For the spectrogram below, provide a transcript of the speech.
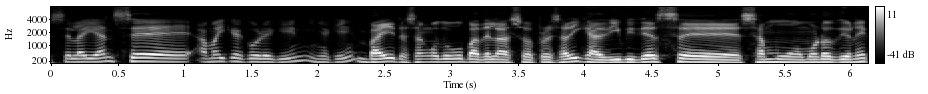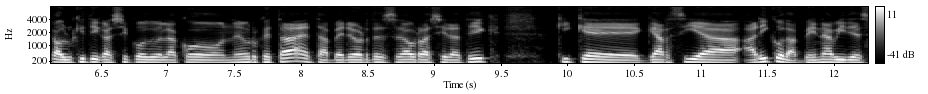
zelaian, ze amaikakorekin, Iñaki? Bai, eta esango dugu badela sorpresarik, adibidez e, Samu Omorodionek aulkitik hasiko duelako neurketa, eta bere ordez gaur hasieratik Kike Garzia hariko da, benabidez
